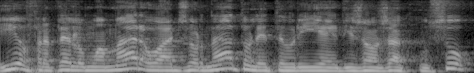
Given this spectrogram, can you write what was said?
io, fratello Muammar, ho aggiornato le teorie di Jean-Jacques Rousseau,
